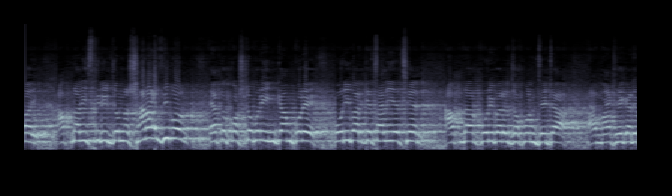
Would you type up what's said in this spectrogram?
হয়। আপনার স্ত্রীর জন্য সারা জীবন এত কষ্ট করে ইনকাম করে পরিবারকে চালিয়েছেন। আপনার পরিবারের যখন যেটা মাঠে ঘাটে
